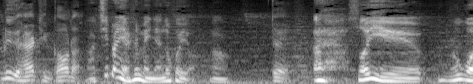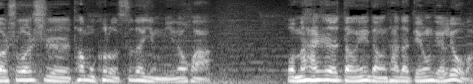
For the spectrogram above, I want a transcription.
率还是挺高的啊，基本上也是每年都会有啊。对，哎呀，所以如果说是汤姆克鲁斯的影迷的话，我们还是等一等他的《碟中谍六》吧。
